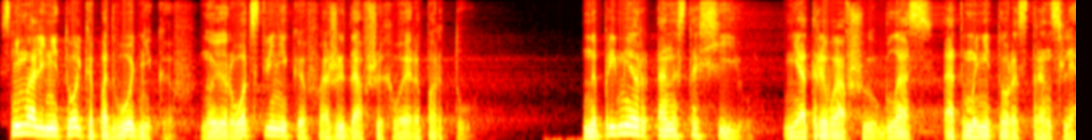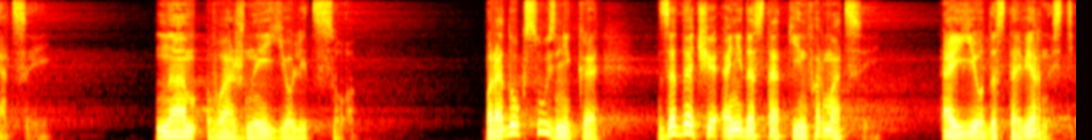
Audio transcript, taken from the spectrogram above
Снимали не только подводников, но и родственников, ожидавших в аэропорту. Например, Анастасию, не отрывавшую глаз от монитора с трансляцией. Нам важно ее лицо. Парадокс узника – задача о недостатке информации, о ее достоверности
